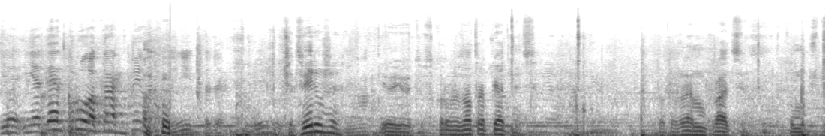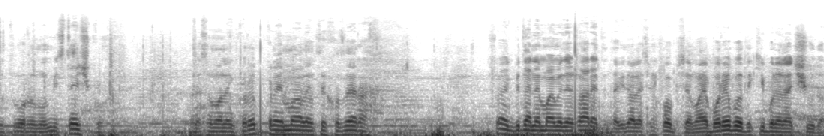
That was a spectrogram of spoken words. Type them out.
Я, я де друга так бив. В четвер вже? Ой-ой, скоро вже завтра п'ятниця. Продовжуємо працю в такому чудотворному містечку. Ще маленьку рибку наймали в тих озерах. Що як біда немає де жарити, так віддали хлопцям. Має бо риби такі були на чудо.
